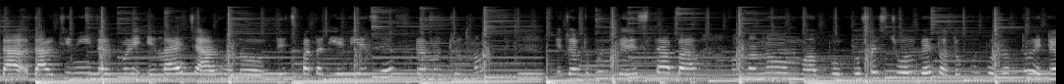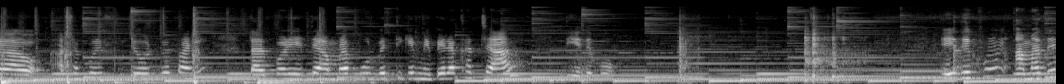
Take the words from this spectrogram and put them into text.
দা- দারচিনি, তারপরে এলাচ আর হলো তেজপাতা দিয়ে দিয়েছে ফুটানোর জন্য। যতক্ষণ বেরেস্তা বা অন্যান্য প্রসেস চলবে ততক্ষণ পর্যন্ত এটা আশা করি ফুটে উঠবে পানি। তারপরে এতে আমরা পূর্বের থেকে মেপে রাখা চাল দিয়ে দেব। এই দেখুন, আমাদের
